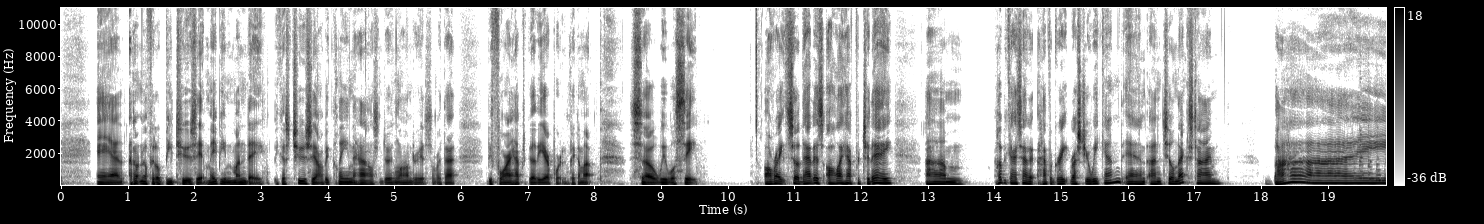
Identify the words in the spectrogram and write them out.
and I don't know if it'll be Tuesday. It may be Monday because Tuesday I'll be cleaning the house and doing laundry and stuff like that before I have to go to the airport and pick them up. So we will see. All right. So that is all I have for today. Um, I hope you guys had a, have a great rest of your weekend. And until next time, bye.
